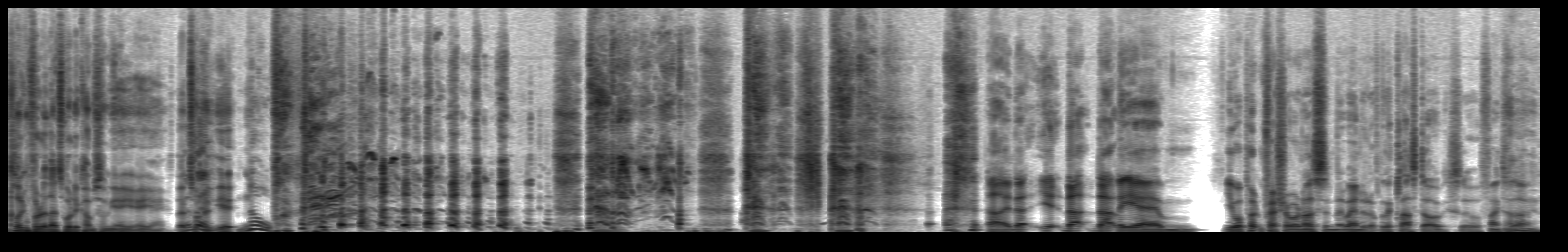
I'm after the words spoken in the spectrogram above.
clucking for it. That's where it comes from. Yeah, yeah, yeah. That's Is what. it? Yeah, no. Aye, that, yeah, that, Natalie, um, you were putting pressure on us and we ended up with a class dog, so thanks for that.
